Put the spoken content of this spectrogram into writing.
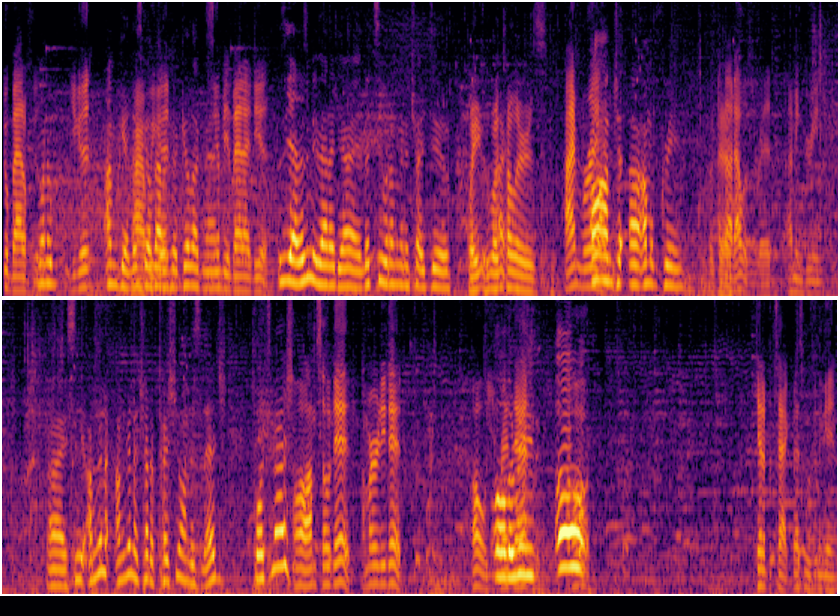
Go Battlefield. wanna- you good? I'm good. Let's Alright, go we Battlefield. Good, luck, This is gonna be a bad idea. yeah, this is gonna be a bad idea. All right, let's see what I'm gonna try to do. Wait, what Alright. color is? I'm Oh, red. I'm uh, I'm a green. Okay. I thought I was red. I mean green. All right, see, I'm gonna I'm gonna try to press you on this ledge. Forward smash. Oh, I'm so dead. I'm already dead. Oh, you Oh, read the that? read. Oh, Get up attack. Best move in the game.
